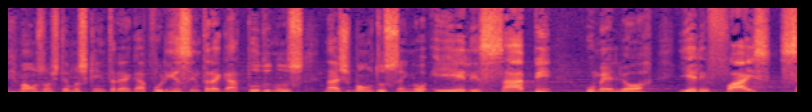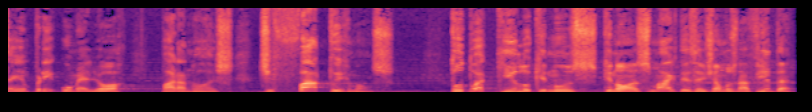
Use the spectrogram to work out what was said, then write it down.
Irmãos, nós temos que entregar, por isso entregar tudo nos, nas mãos do Senhor. E Ele sabe o melhor. E Ele faz sempre o melhor para nós. De fato, irmãos, tudo aquilo que, nos, que nós mais desejamos na vida,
